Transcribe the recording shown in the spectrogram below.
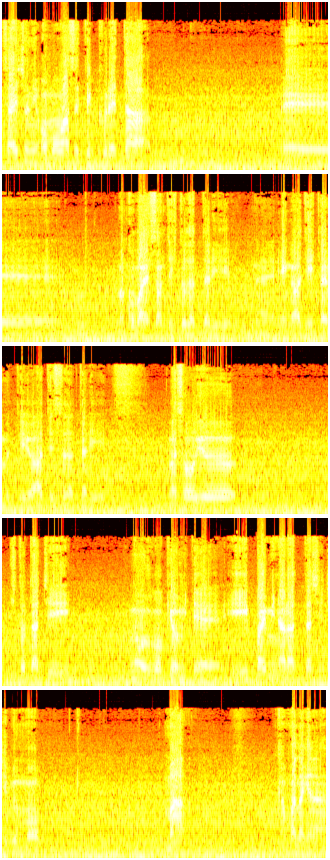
最初に思わせてくれたえーまあ、小林さんって人だったり、ね、縁側ティータイムっていうアーティストだったり、まあ、そういう人たちの動きを見ていっぱい見習ったし自分もまあ頑張んなきゃな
